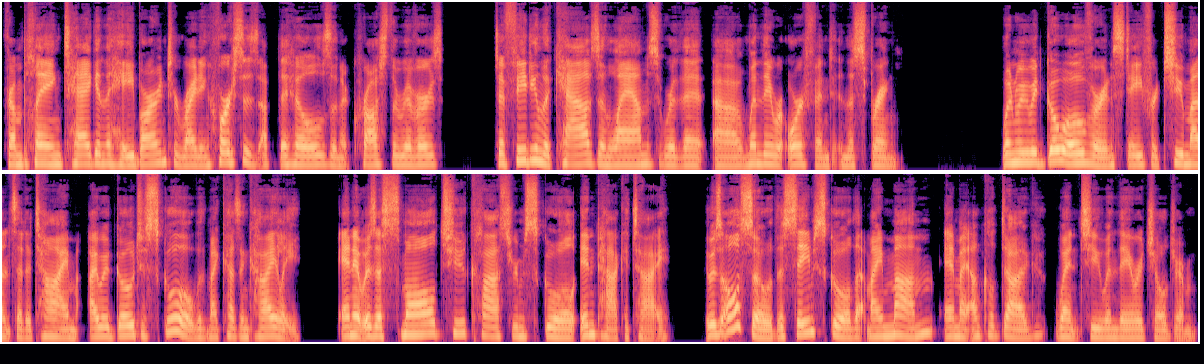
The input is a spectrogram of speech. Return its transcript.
from playing tag in the hay barn to riding horses up the hills and across the rivers to feeding the calves and lambs were the, uh, when they were orphaned in the spring. When we would go over and stay for two months at a time, I would go to school with my cousin Kylie, and it was a small two classroom school in Pakotai. It was also the same school that my mom and my uncle Doug went to when they were children.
